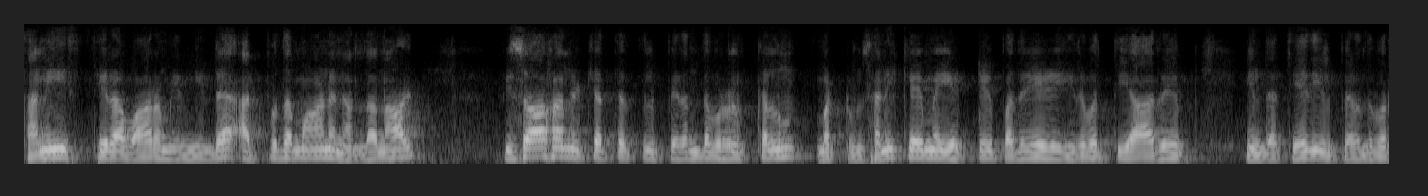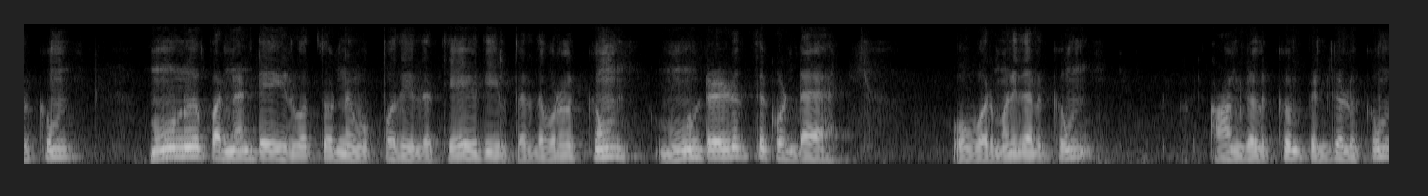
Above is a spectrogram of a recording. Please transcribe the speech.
சனி ஸ்திர வாரம் என்கின்ற அற்புதமான நல்ல நாள். விசாக நட்சத்திரத்தில் பிறந்தவர்களுக்கும் மற்றும் சனிக்கிழமை எட்டு பதினேழு இருபத்தி ஆறு இந்த தேதியில் பிறந்தவருக்கும் மூணு பன்னெண்டு இருபத்தொன்று முப்பது இந்த தேதியில் பிறந்தவர்களுக்கும் மூன்று எழுத்து கொண்ட ஒவ்வொரு மனிதனுக்கும் ஆண்களுக்கும் பெண்களுக்கும்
